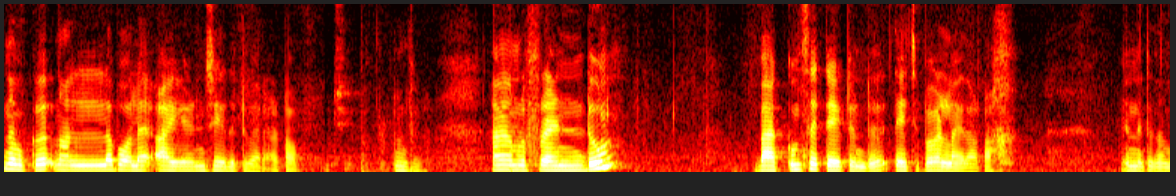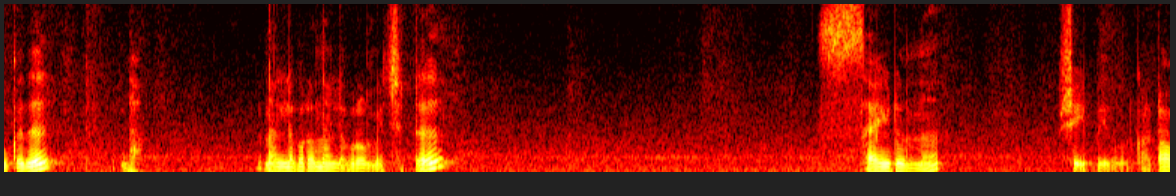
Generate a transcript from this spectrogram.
നമുക്ക് നല്ല പോലെ അയൺ ചെയ്തിട്ട് വരാം കേട്ടോ അങ്ങനെ നമ്മൾ ഫ്രണ്ടും ബാക്കും സെറ്റ് ആയിട്ടുണ്ട്. തേച്ചപ്പോൾ വെള്ളമായതാട്ടോ എന്നിട്ട് നമുക്കത് ഇതാ. നല്ല പുറം നല്ല പുറം വെച്ചിട്ട് സൈഡൊന്ന് ഷേപ്പ് ചെയ്ത് കൊടുക്കാം കേട്ടോ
